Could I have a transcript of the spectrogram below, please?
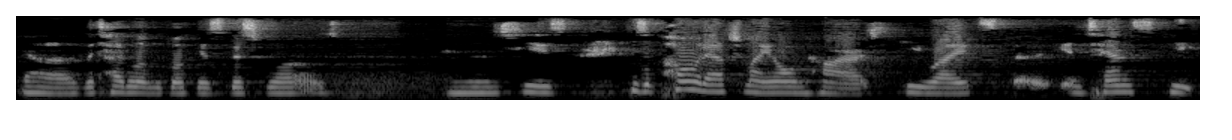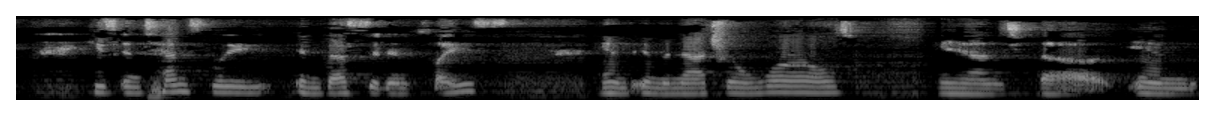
Uh, the title of the book is This World, and he's he's a poet after my own heart. He writes intense. He he's intensely invested in place and in the natural world and uh, in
